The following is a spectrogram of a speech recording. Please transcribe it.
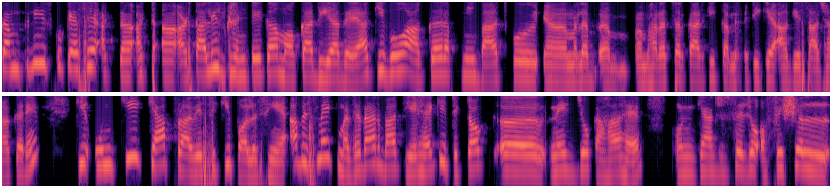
कंपनीज़ को कैसे अड़तालीस घंटे का मौका दिया गया कि वो आकर अपनी बात को मतलब भारत सरकार की कमेटी के आगे साझा करें कि उनकी क्या प्राइवेसी की पॉलिसी है अब इसमें एक मज़ेदार बात यह है कि टिकटॉक ने जो कहा है उनके यहाँ जिससे जो ऑफिशियल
